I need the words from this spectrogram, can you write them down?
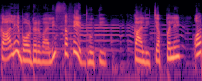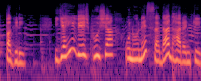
काले बॉर्डर वाली सफ़ेद धोती, काली चप्पलें और पगड़ी। यही वेशभूषा उन्होंने सदा धारण की।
